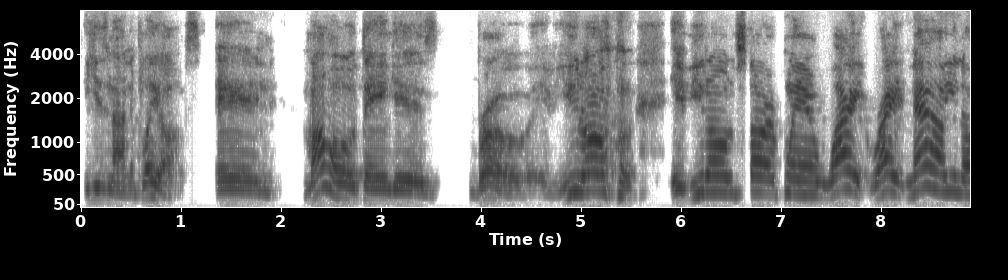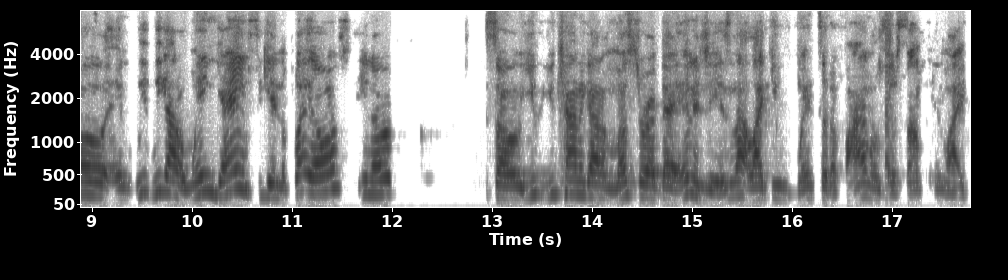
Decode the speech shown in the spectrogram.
he's not in the playoffs. And my whole thing is, bro, if you don't if you don't start playing white right now, you know, and we, we gotta win games to get in the playoffs, you know. So you you kind of gotta muster up that energy. It's not like you went to the finals or something. Like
